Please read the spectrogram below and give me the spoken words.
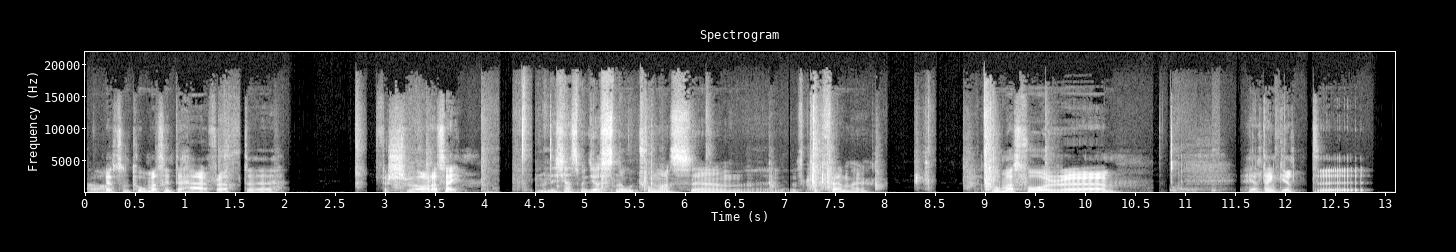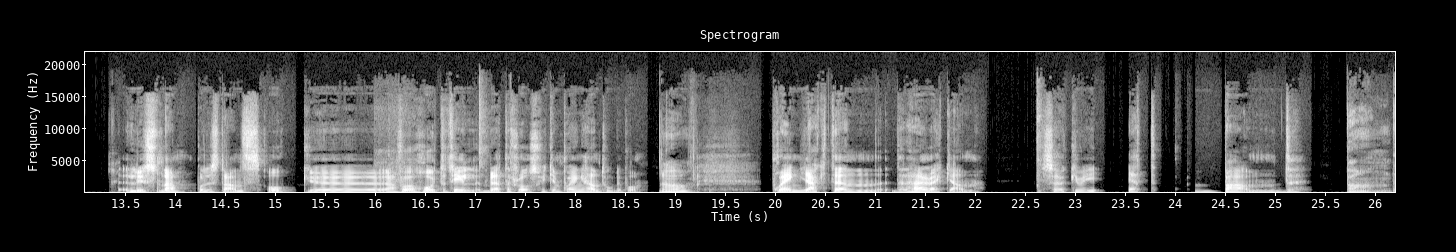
Ja. Eftersom Thomas inte är här för att eh, försvara sig. Men det känns som att jag snor Thomas eh, topp fem här. Thomas får eh, helt enkelt eh, lyssna på distans och eh, han får hojta till. Berätta för oss vilken poäng han tog det på. Ja, Poängjakten den här veckan söker vi ett band. Band.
